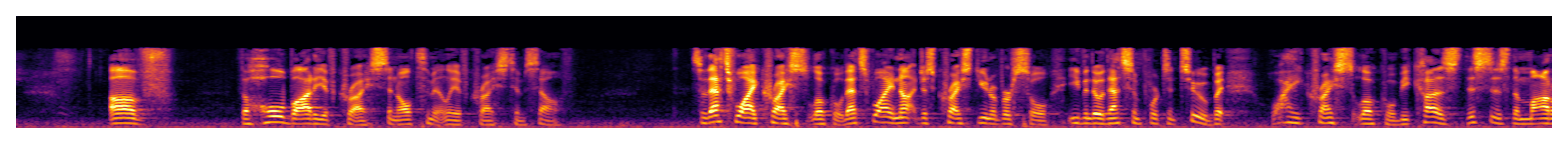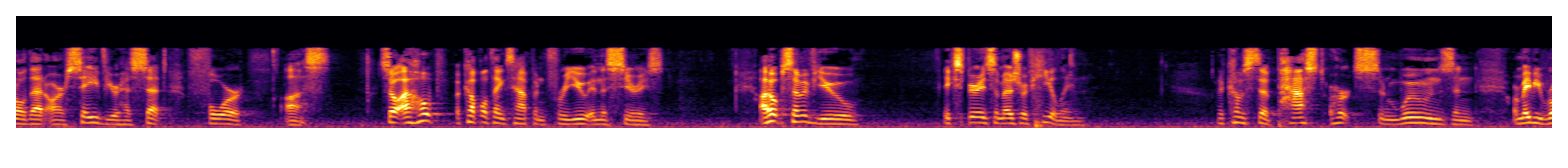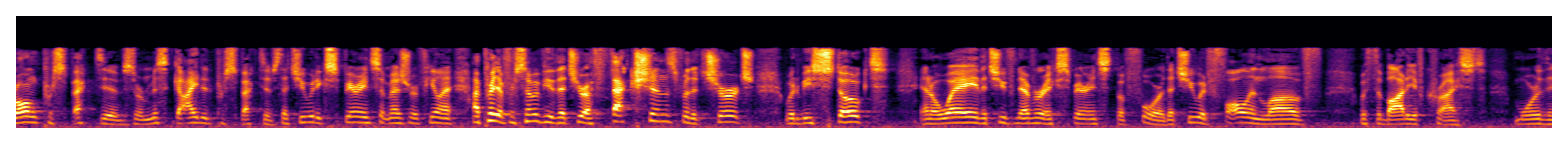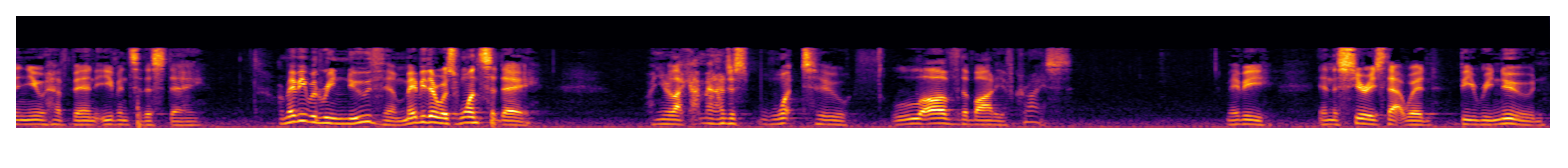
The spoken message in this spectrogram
of the whole body of Christ and ultimately of Christ himself. So that's why Christ local. That's why not just Christ universal, even though that's important too, but why Christ local? Because this is the model that our Savior has set for us. So I hope a couple things happen for you in this series. I hope some of you experience a measure of healing when it comes to past hurts and wounds and or maybe wrong perspectives or misguided perspectives that you would experience a measure of healing. I pray that for some of you that your affections for the church would be stoked in a way that you've never experienced before, that you would fall in love with the body of Christ more than you have been even to this day. Or maybe it would renew them. Maybe there was once a day when you're like, oh, man, I just want to love the body of Christ. Maybe in the series that would be renewed.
